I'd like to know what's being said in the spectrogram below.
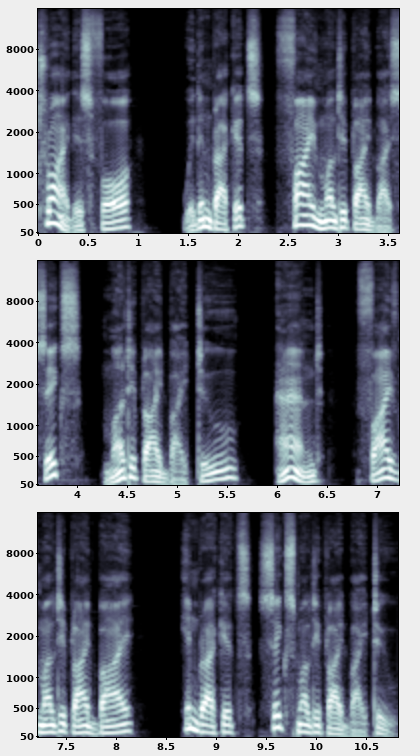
Try this for, within brackets, 5 multiplied by 6 multiplied by 2 and 5 multiplied by, in brackets 6 multiplied by 2.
